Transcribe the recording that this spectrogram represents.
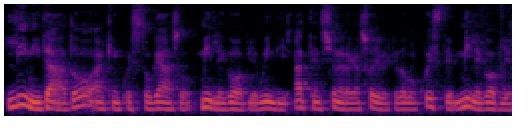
limitato, anche in questo caso mille copie, quindi attenzione ragazzuoli perché dopo queste mille copie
